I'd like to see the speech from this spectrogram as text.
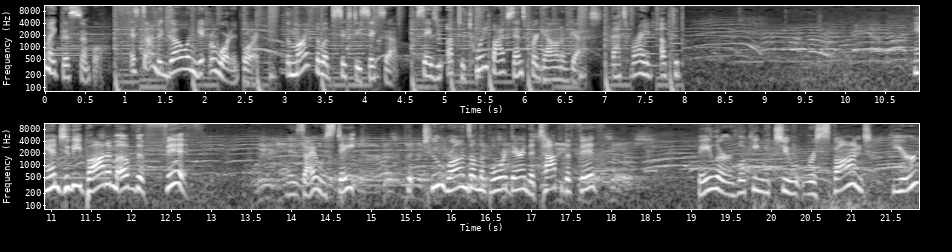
We'll make this simple. It's time to go and get rewarded for it. The My Phillips 66 app saves you up to 25 cents per gallon of gas. That's right, up to. And to the bottom of the fifth, as Iowa State put two runs on the board there in the top of the fifth. Baylor looking to respond here.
